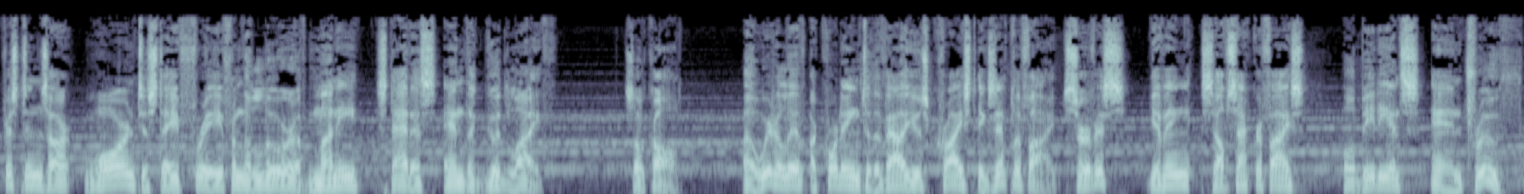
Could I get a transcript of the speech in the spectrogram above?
Christians are warned to stay free from the lure of money, status, and the good life, so called. Uh, we're to live according to the values Christ exemplified service, giving, self sacrifice, obedience, and truth.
